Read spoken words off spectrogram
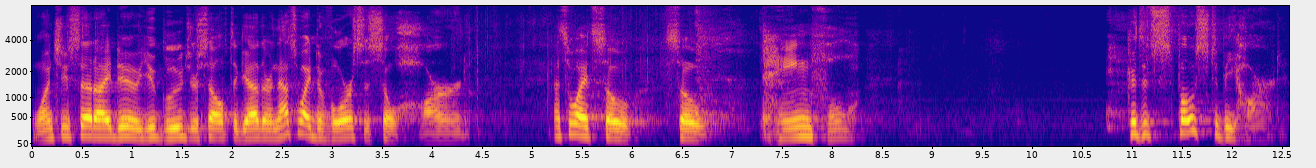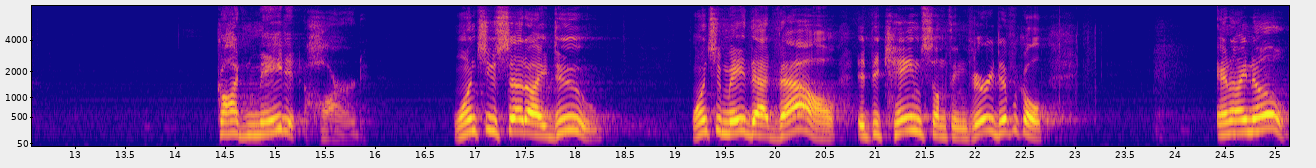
Once you said I do, you glued yourself together. And that's why divorce is so hard. That's why it's so, so painful. Because it's supposed to be hard. God made it hard. Once you said I do, once you made that vow, it became something very difficult. And I know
